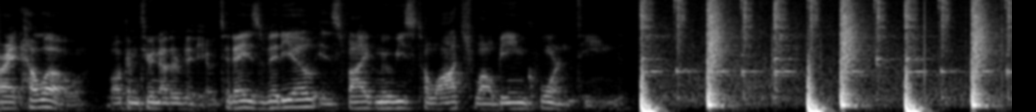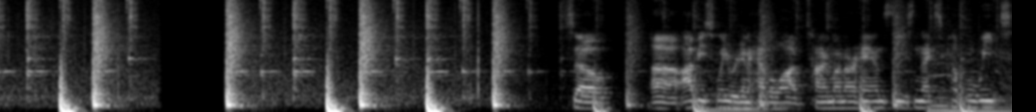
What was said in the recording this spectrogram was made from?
Alright, hello. Welcome to another video. Today's video is 5 movies to watch while being quarantined. So, uh, obviously we're going to have a lot of time on our hands these next couple weeks,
